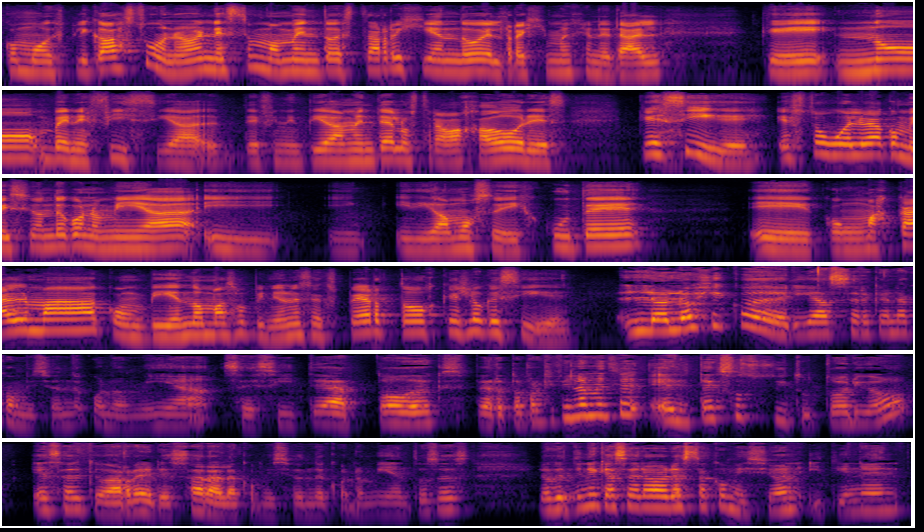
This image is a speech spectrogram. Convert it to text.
como explicabas tú, ¿no? En este momento está rigiendo el régimen general que no beneficia definitivamente a los trabajadores. ¿Qué sigue? Esto vuelve a Comisión de Economía y, digamos, se discute eh, con más calma, con pidiendo más opiniones expertos. ¿Qué es lo que sigue? Lo lógico debería ser que en la Comisión de Economía se cite a todo experto, porque finalmente el texto sustitutorio es el que va a regresar a la Comisión de Economía. Entonces, lo que tiene que hacer ahora esta comisión, y tienen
